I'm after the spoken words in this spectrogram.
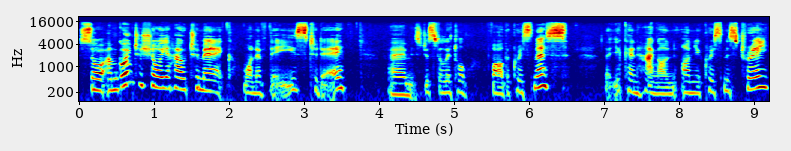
So I'm going to show you how to make one of these today. Um, it's just a little Father Christmas that you can hang on on your Christmas tree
